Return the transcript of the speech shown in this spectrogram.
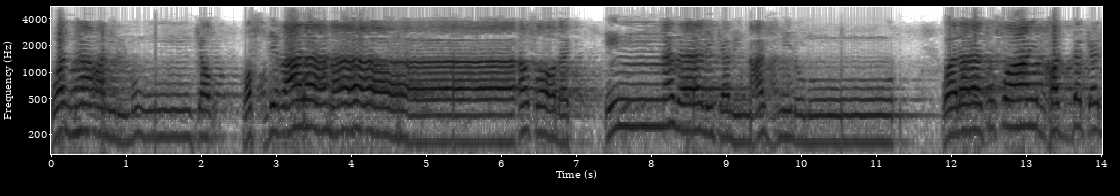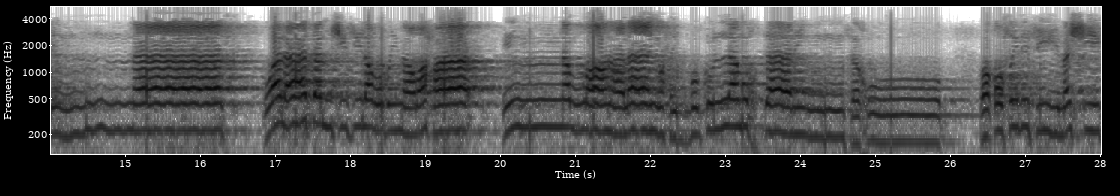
وانهى عن المنكر واصبر على ما أصابك إن ذلك من عزم الأمور ولا تصاعر خدك للناس ولا تمش في الأرض مرحا إن الله لا يحب كل مختال فخور. وقصد في مشيك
